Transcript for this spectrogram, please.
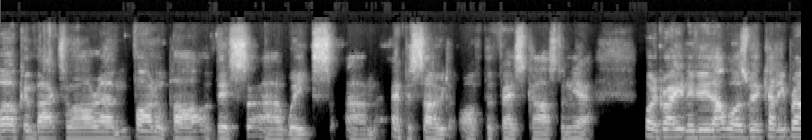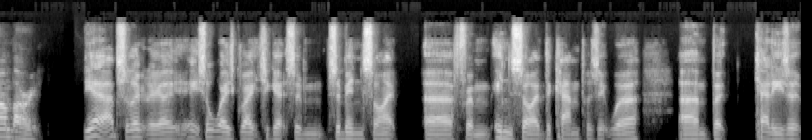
Welcome back to our um, final part of this uh, week's um, episode of the Fezcast. And yeah, what a great interview that was with Kelly Brown Barry. Yeah, absolutely. Uh, it's always great to get some some insight uh, from inside the camp, as it were. Um, but Kelly's a,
